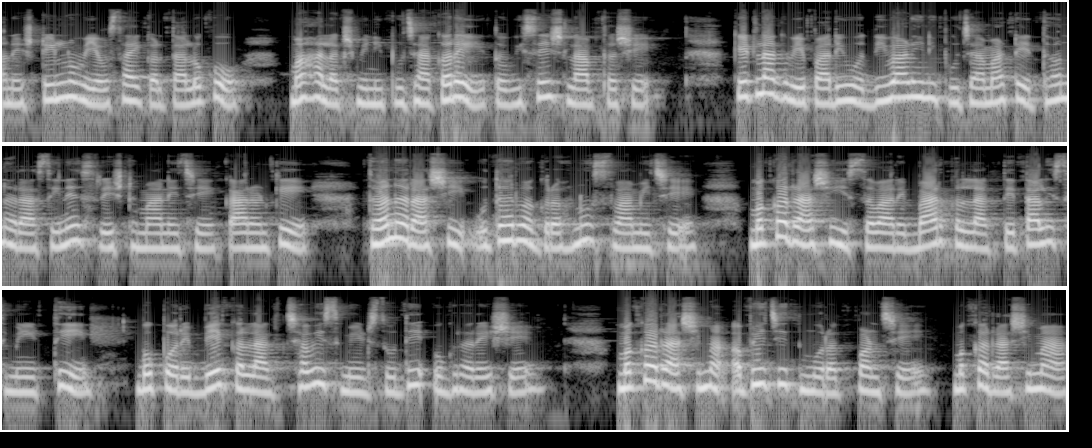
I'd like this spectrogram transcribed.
અને સ્ટીલનો વ્યવસાય કરતા લોકો મહાલક્ષ્મીની પૂજા કરે તો વિશેષ લાભ થશે. કેટલાક વેપારીઓ દિવાળીની પૂજા માટે ધન રાશિને શ્રેષ્ઠ માને છે, કારણ કે ધન રાશિ ઉધર્વ ગ્રહનું સ્વામી છે. મકર રાશિ સવારે બાર કલાક તેતાલીસ મિનિટથી બપોરે બે કલાક છવ્વીસ મિનિટ સુધી ઉગ્ર રહેશે. મકર રાશિમાં અભિજીત મુહૂર્ત પણ છે. મકર રાશિમાં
